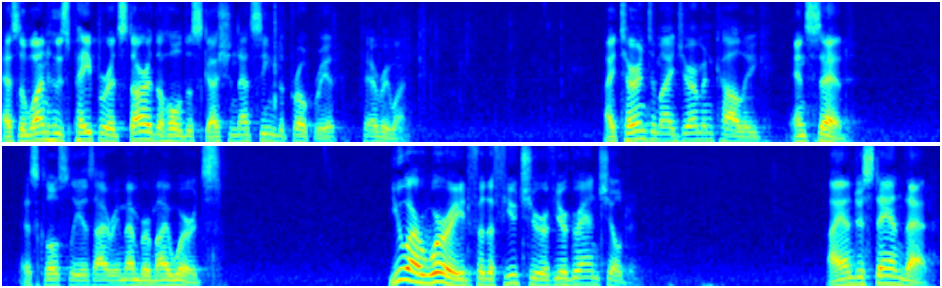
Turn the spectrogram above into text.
As the one whose paper had started the whole discussion, that seemed appropriate to everyone. I turned to my German colleague and said, as closely as I remember my words, You are worried for the future of your grandchildren. I understand that.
